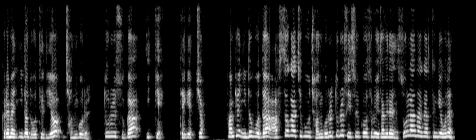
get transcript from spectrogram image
그러면 이더도 드디어 전고를 뚫을 수가 있게 되겠죠. 한편 이더보다 앞서가지고 전고를 뚫을 수 있을 것으로 예상이 된 솔라나 같은 경우는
